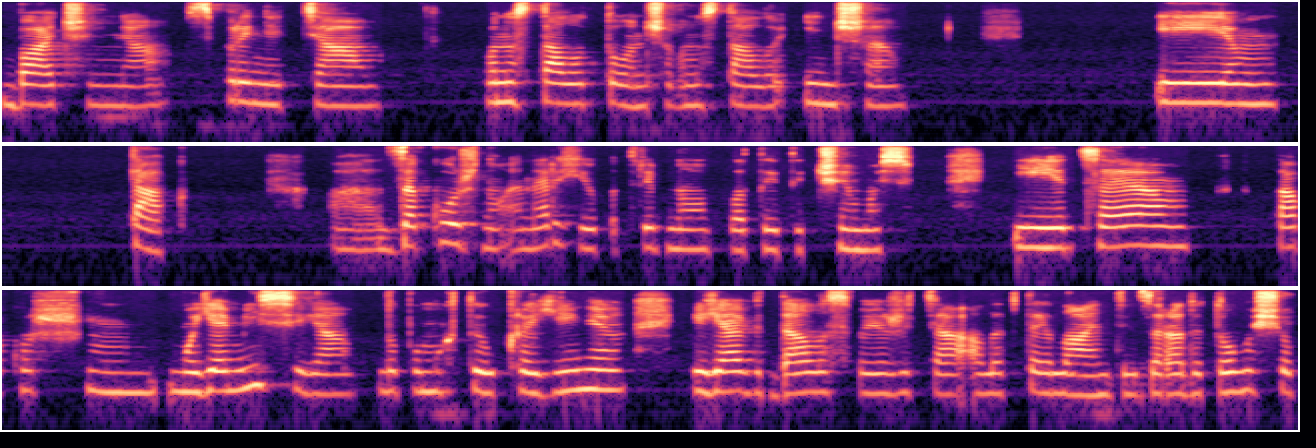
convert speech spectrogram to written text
бачення, сприйняття, воно стало тонше, воно стало інше. І так, за кожну енергію потрібно платити чимось. І це також моя місія допомогти Україні. І я віддала своє життя, але в Таїланді, заради того, щоб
